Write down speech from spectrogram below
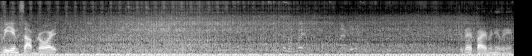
FVM 300จะได้ไปไหมเนี่ยวันนี้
